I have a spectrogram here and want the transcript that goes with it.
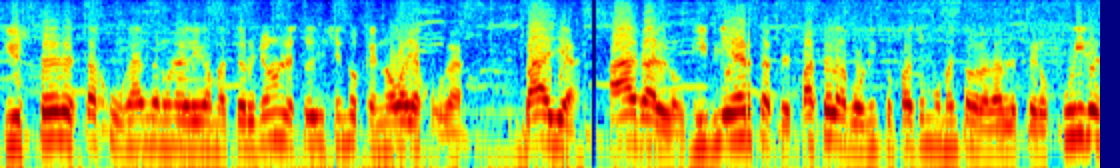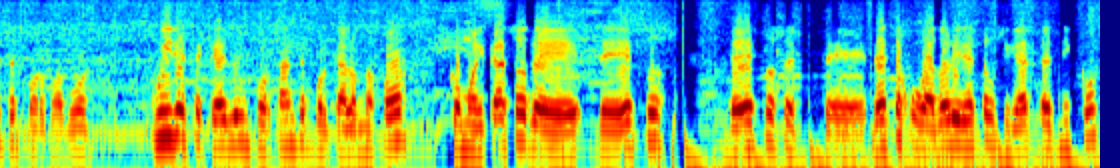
si usted está jugando en una liga amateur, yo no le estoy diciendo que no vaya a jugar. Vaya, hágalo, diviértase, pásela bonito, pase un momento agradable, pero cuídese por favor cuídese que es lo importante porque a lo mejor como el caso de, estos de estos este de este jugador y de este auxiliar técnico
